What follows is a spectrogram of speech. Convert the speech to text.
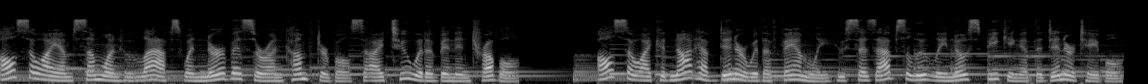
Also I am someone who laughs when nervous or uncomfortable so I too would have been in trouble. Also I could not have dinner with a family who says absolutely no speaking at the dinner table.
